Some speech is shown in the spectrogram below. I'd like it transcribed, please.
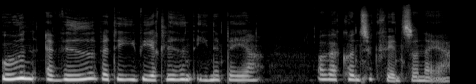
uden at vide, hvad det i virkeligheden indebærer, og hvad konsekvenserne er.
